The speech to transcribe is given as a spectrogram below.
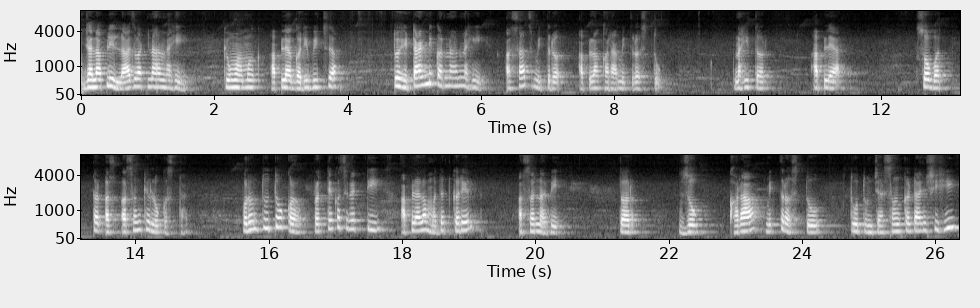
ज्याला आपली लाज वाटणार नाही किंवा मग आपल्या गरिबीचा तो हेटाळणी करणार नाही असाच मित्र आपला खरा मित्र असतो. नाहीतर आपल्यासोबत तर अस असंख्य लोक असतात. परंतु तो क प्रत्येकच व्यक्ती आपल्याला मदत करेल असं नव्हे. तर जो खरा मित्र असतो तो तुमच्या संकटांशीही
